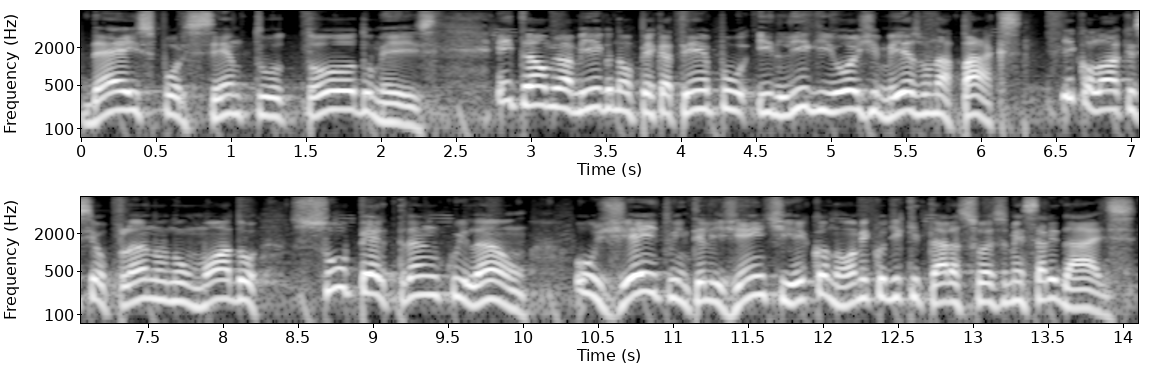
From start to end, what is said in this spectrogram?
10% todo mês. Então, meu amigo, não perca tempo e ligue hoje mesmo na Pax e coloque seu plano no modo super tranquilão, o jeito inteligente e econômico de quitar as suas mensalidades.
